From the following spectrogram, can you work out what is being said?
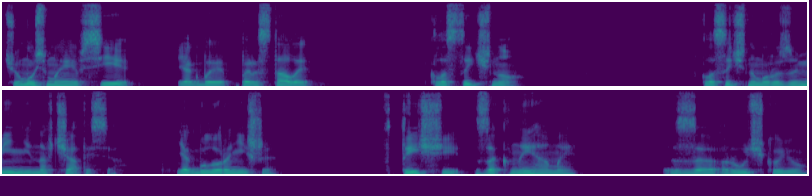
Чомусь ми всі якби перестали класично, в класичному розумінні навчатися, як було раніше, в тиші, за книгами, з ручкою,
